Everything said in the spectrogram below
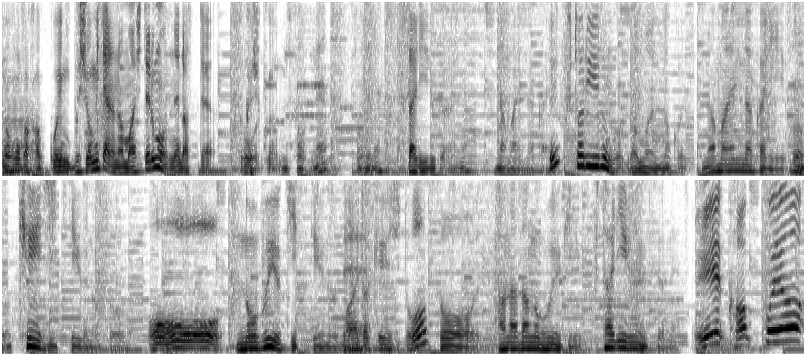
の方がかっこいい武将みたいな名前してるもんねだって。そう。福士君そうね。そうね。二人いるからね。名前の中えに二人いるの？名前の中に。名前の中にそのうん。刑事っていうのとおお信行っていうので前田刑事と？そう真田信行二人いるんですよね。えー、かっこよ。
